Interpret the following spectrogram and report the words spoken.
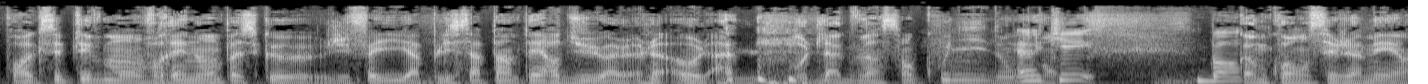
pour accepter mon vrai nom parce que j'ai failli appeler ça pain perdu au-delà que Vincent Cooney. Donc Ok, bon. bon, comme quoi on sait jamais. Hein.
